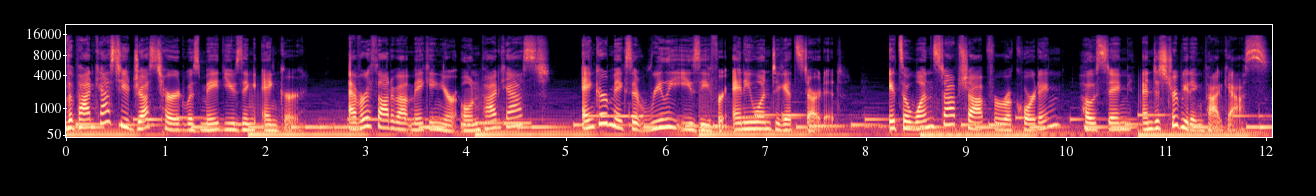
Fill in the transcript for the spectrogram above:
The podcast you just heard was made using Anchor. Ever thought about making your own podcast? Anchor makes it really easy for anyone to get started. It's a one stop shop for recording, hosting, and distributing podcasts.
